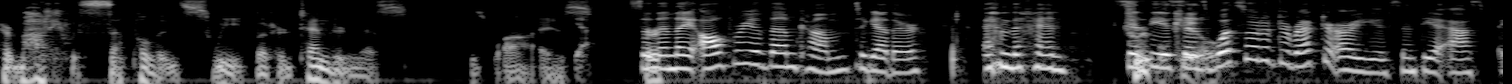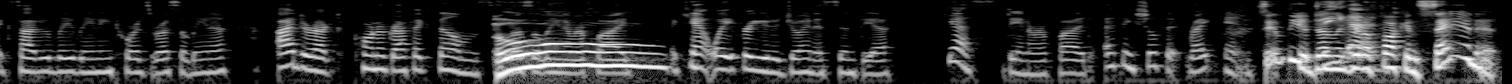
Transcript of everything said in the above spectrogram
Her body was supple and sweet, but her tenderness was wise. Yeah. So Her- then they all three of them come together, and then Triple Cynthia says, kill. "What sort of director are you?" Cynthia asked, excitedly leaning towards Rosalina. "I direct pornographic films." Rosalina replied. Oh. "I can't wait for you to join us, Cynthia." Yes, Dana replied. "I think she'll fit right in." Cynthia doesn't The get a fucking say in it.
